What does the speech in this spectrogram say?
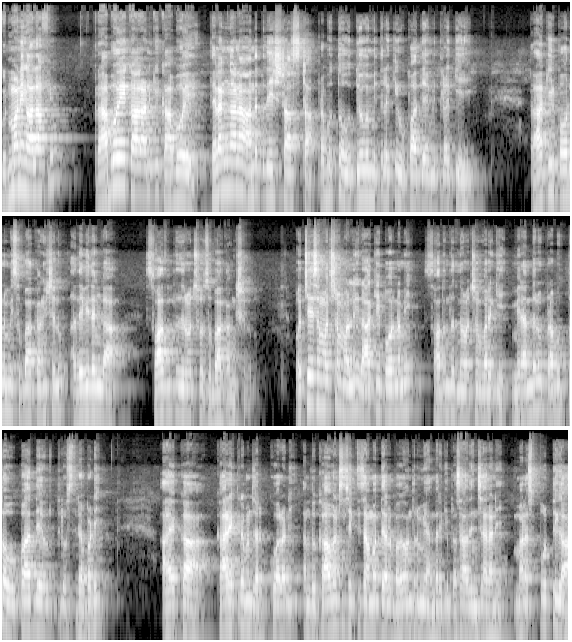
Good morning all of you రాబోయే కాలానికి కాబోయే తెలంగాణ ఆంధ్రప్రదేశ్ రాష్ట్ర ప్రభుత్వ ఉద్యోగ మిత్రులకి ఉపాధ్యాయ మిత్రులకి రాఖీ పౌర్ణమి శుభాకాంక్షలు అదేవిధంగా స్వాతంత్ర దినోత్సవ శుభాకాంక్షలు. వచ్చే సంవత్సరం మళ్ళీ రాఖీ పౌర్ణమి స్వాతంత్ర దినోత్సవం వరకు మీరందరూ ప్రభుత్వ ఉపాధ్యాయ వృత్తిలో స్థిరపడి ఆ యొక్క కార్యక్రమం జరుపుకోవాలని అందుకు కావాల్సిన శక్తి సామర్థ్యాలు భగవంతుడు మీ అందరికీ ప్రసాదించాలని మనస్ఫూర్తిగా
